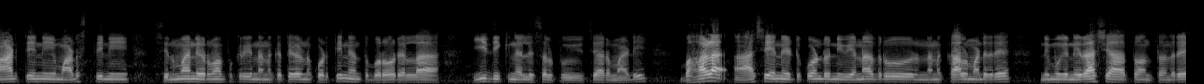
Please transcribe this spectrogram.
ಮಾಡ್ತೀನಿ, ಮಾಡಿಸ್ತೀನಿ, ಸಿನಿಮಾ ನಿರ್ಮಾಪಕರಿಗೆ ನನ್ನ ಕತೆಗಳನ್ನ ಕೊಡ್ತೀನಿ ಅಂತ ಬರೋರೆಲ್ಲ ಈ ದಿಕ್ಕಿನಲ್ಲಿ ಸ್ವಲ್ಪ ವಿಚಾರ ಮಾಡಿ. ಬಹಳ ಆಸೆಯನ್ನು ಇಟ್ಟುಕೊಂಡು ನೀವೇನಾದರೂ ನನಗೆ ಕಾಲ್ ಮಾಡಿದರೆ ನಿಮಗೆ ನಿರಾಶೆ ಆಯಿತು ಅಂತಂದರೆ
